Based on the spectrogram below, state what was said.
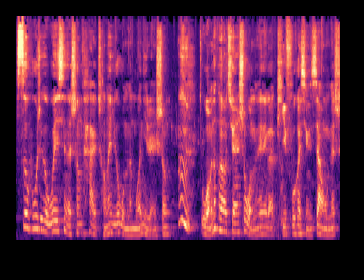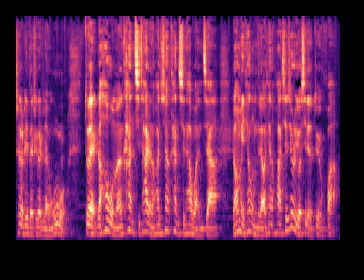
似乎这个微信的生态成了一个我们的模拟人生。嗯，我们的朋友圈是我们的那个皮肤和形象，我们的设立的这个人物，对。然后我们看其他人的话，就像看其他玩家。然后每天我们的聊天的话，其实就是游戏里的对话。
